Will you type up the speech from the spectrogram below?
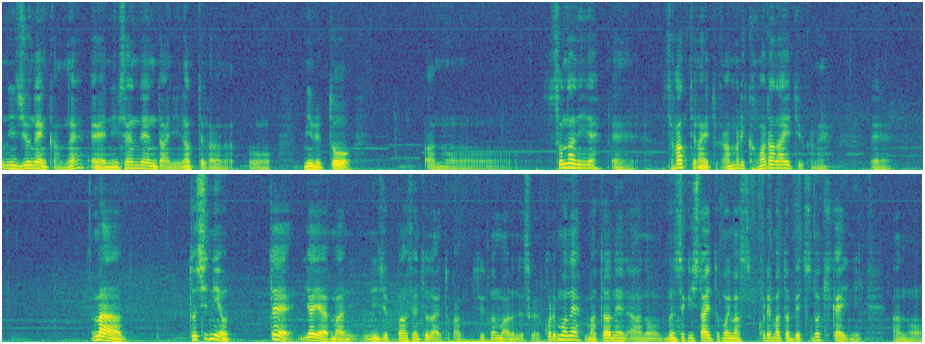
20年間ね、えー、2000年代になってからを見るとあのー、そんなにね、えー、下がってないというかあんまり変わらないというかね、えー、まあ年によってややまあ20%台とかっていうのもあるんですけどこれもねまたねあの分析したいと思います。これまた別の機会にあの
